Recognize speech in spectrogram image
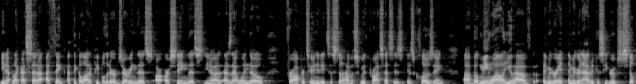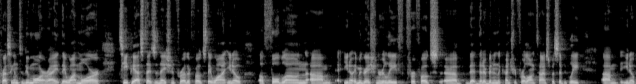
you know, like I said, I, I think I think a lot of people that are observing this are, are seeing this, you know, as, as, that window for opportunity to still have a smooth process is is closing. Uh, but meanwhile, you have immigrant immigrant advocacy groups still pressing them to do more. Right? They want more TPS designation for other folks. They want you know a full blown, um, you know, immigration relief for folks uh, that, that have been in the country for a long time, specifically, um, you know,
